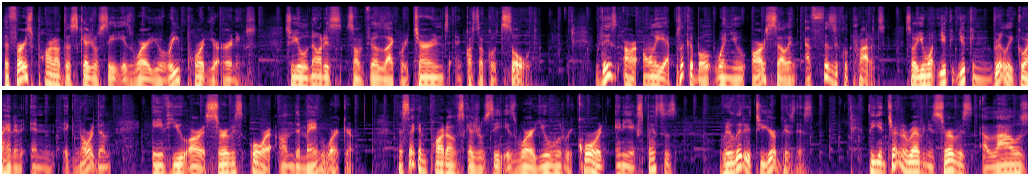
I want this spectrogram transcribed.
The first part of the Schedule C is where you report your earnings. So you'll notice some fields like returns and cost of goods sold. These are only applicable when you are selling a physical product. So you want you you can really go ahead and, and ignore them if you are a service or on-demand worker. The second part of Schedule C is where you will record any expenses related to your business. The Internal Revenue Service allows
